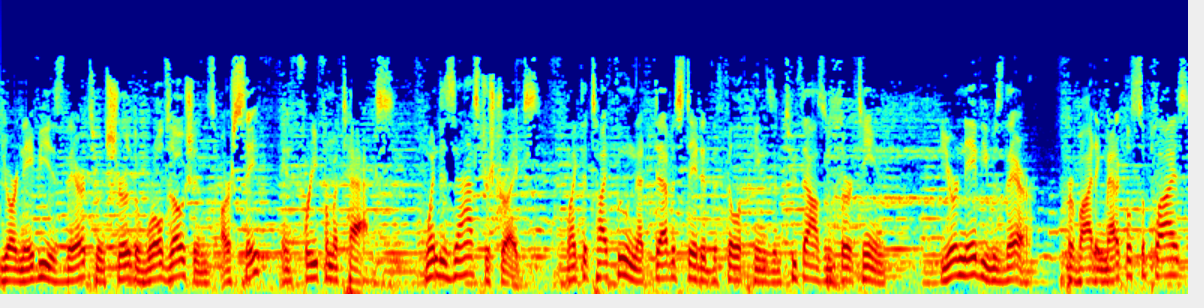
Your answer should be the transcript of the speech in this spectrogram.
your Navy is there to ensure the world's oceans are safe and free from attacks. When disaster strikes, like the typhoon that devastated the Philippines in 2013, your Navy was there, providing medical supplies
